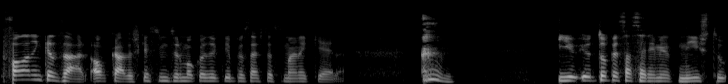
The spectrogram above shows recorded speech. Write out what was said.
falar em casar, ao bocado, esqueci-me de dizer uma coisa que tinha pensado esta semana que era. E eu estou a pensar seriamente nisto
